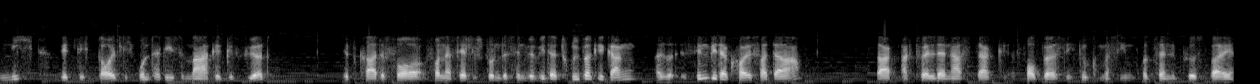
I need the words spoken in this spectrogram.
nicht wirklich deutlich unter diese Marke geführt. Jetzt gerade vor, vor einer Viertelstunde sind wir wieder drüber gegangen. Also es sind wieder Käufer da aktuell der Nasdaq vorbörslich 0,7 Prozent plus bei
